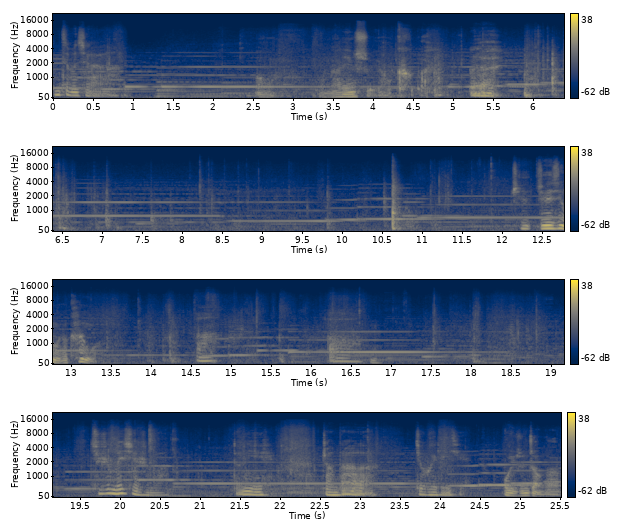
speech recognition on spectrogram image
你怎么起来了？哦，我拿点水啊，我渴。这这些信我都看过。啊？哦。其实没写什么，等你长大了就会理解。我已经长大了，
